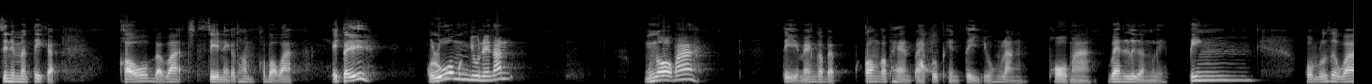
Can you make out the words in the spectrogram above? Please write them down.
ซีนิมาติกอะเขาแบบว่าซีนในกระท่อมเขาบอกว่าไอ้ตีกูรู้ว่ามึงอยู่ในนั้น มึงออกมา ตีแม่งก็แบบกล้องก็แพนไปปุ๊บเห็นตีอยู่ข้างหลังโผล่มาแว่นเหลืองเลย ปิ้งผมรู้สึกว่า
